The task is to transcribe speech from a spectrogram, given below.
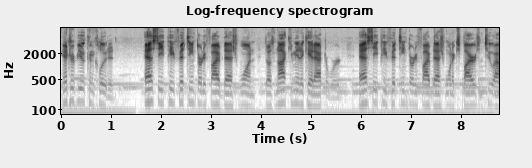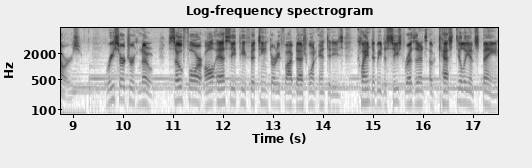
Interview concluded. SCP-1535-1 does not communicate afterward. SCP-1535-1 expires in two hours. Researchers note, so far all SCP-1535-1 entities claim to be deceased residents of Castilian Spain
